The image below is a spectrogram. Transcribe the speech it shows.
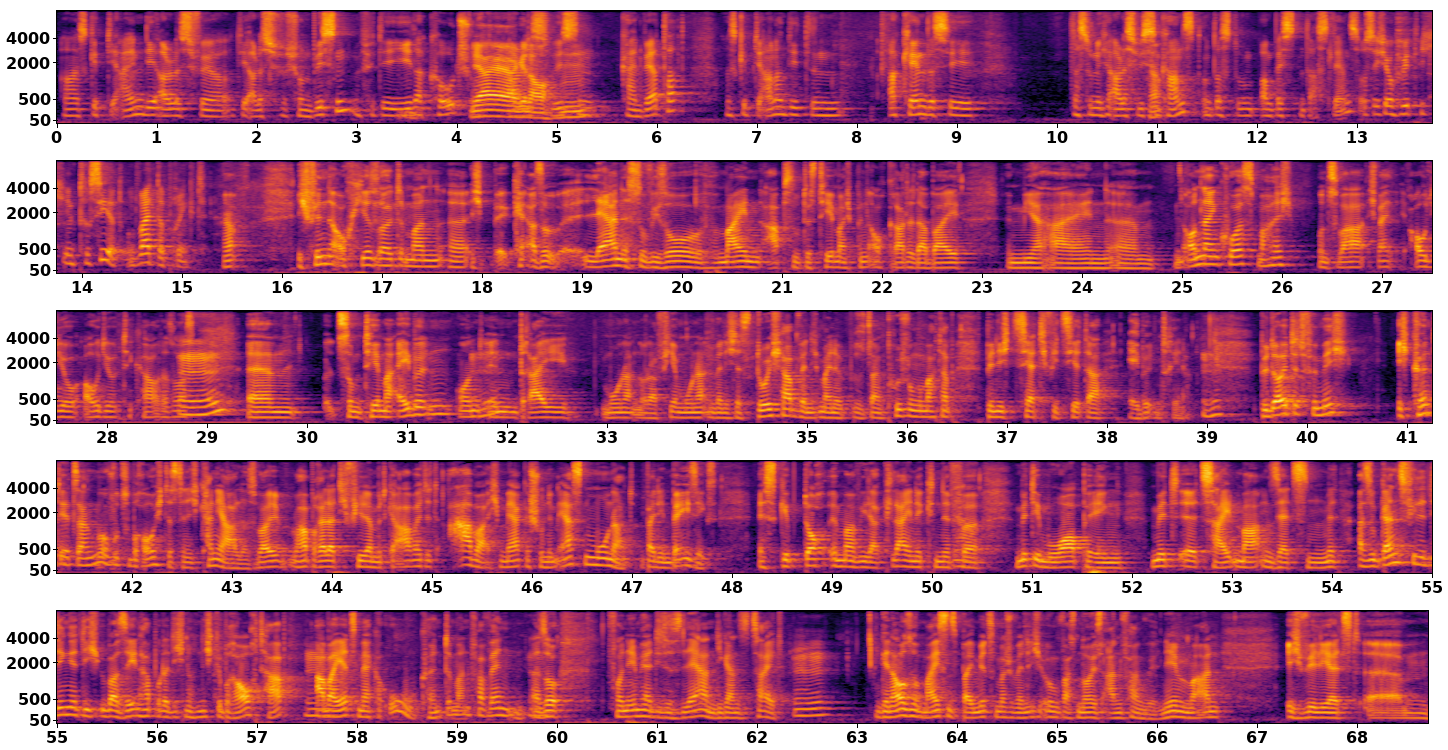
äh, es gibt die einen, die alles für, die alles schon wissen, für die jeder Coach Ja, ja, ja, alles genau. Mhm. Wissen keinen Wert hat. Und es gibt die anderen, die den erkennen, dass sie dass du nicht alles wissen Ja. kannst und dass du am besten das lernst, was dich auch wirklich interessiert und weiterbringt. Ja. Ich finde auch hier sollte man, äh, ich, äh, also äh, Lernen ist sowieso mein absolutes Thema. Ich bin auch gerade dabei, mir ein, ähm, einen Online-Kurs mache ich. Und zwar, ich weiß, Audio, Audio-TK oder sowas. Ähm, zum Thema Ableton. Und in drei Monaten oder vier Monaten, wenn ich das durch habe, wenn ich meine sozusagen Prüfung gemacht habe, bin ich zertifizierter Ableton-Trainer. Bedeutet für mich, ich könnte jetzt sagen, oh, wozu brauche ich das denn? Ich kann ja alles, weil ich habe relativ viel damit gearbeitet. Aber ich merke schon im ersten Monat bei den Basics, es gibt doch immer wieder kleine Kniffe mit dem Warping, mit äh, Zeitmarken setzen, mit, also ganz viele Dinge, die ich übersehen habe oder die ich noch nicht gebraucht habe, aber jetzt merke, oh, könnte man verwenden. Also von dem her dieses Lernen die ganze Zeit. Genauso meistens bei mir zum Beispiel, wenn ich irgendwas Neues anfangen will. Nehmen wir mal an, ich will jetzt ähm,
